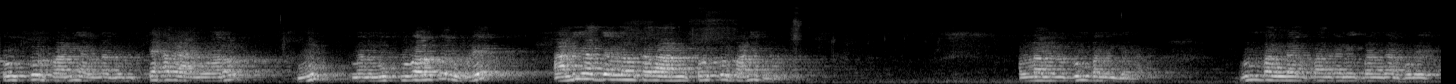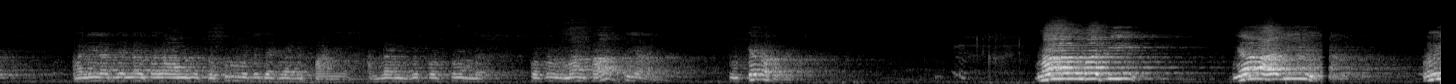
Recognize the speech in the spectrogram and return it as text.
সৌকর পানি আল্লাহ নবীর চেহারা আনোয়ারও মুখ মানে মুখ মুবারকের উপরে আলী আব্দাল্লাহ তালা আমি সৌকর পানি পড়ল আল্লাহ নবী গুম বাঙ্গি গেল গুম বাংলার বাঙ্গানি বাঙ্গার পরে আলী রাজ্লাহ তালা আমি চকুর মধ্যে দেখলাম যে পানি। আল্লাহ নবী প্রশ্ন প্রশ্ন মান সাহস তুমি কেন হবে? মান বাকি ইয়া আলী তুমি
